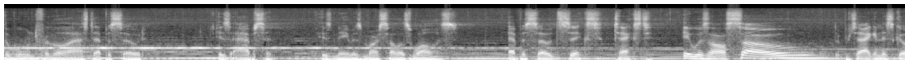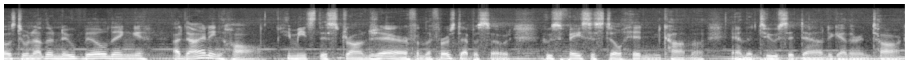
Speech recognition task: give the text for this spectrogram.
The wound from the last episode is absent. His name is Marcellus Wallace. Episode 6 Text It was all so. The protagonist goes to another new building, a dining hall. He meets this stranger from the first episode, whose face is still hidden, comma, and the two sit down together and talk.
